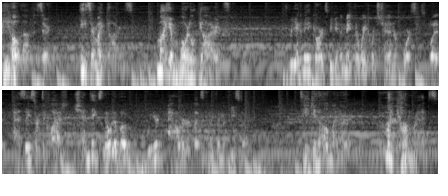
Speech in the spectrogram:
Behold, officer, these are my guards. My immortal guards. The reanimated guards begin to make their way towards Chen and her forces, but as they start to clash, Chen takes note of a weird powder that's coming from Mephisto. Take it all, my herd. My comrades.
